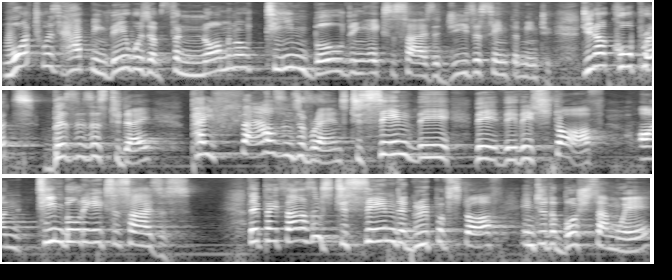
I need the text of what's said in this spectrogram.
What was happening? There was a phenomenal team building exercise that Jesus sent them into. Do you know corporates, businesses today, pay thousands of rands to send their, their, their, their staff on team building exercises. They pay thousands to send a group of staff into the bush somewhere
